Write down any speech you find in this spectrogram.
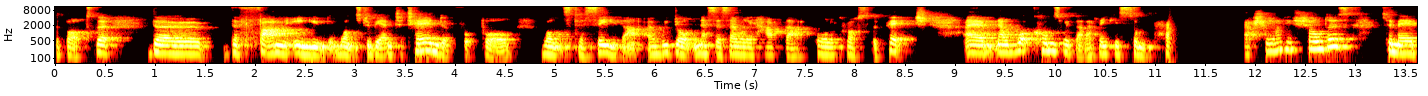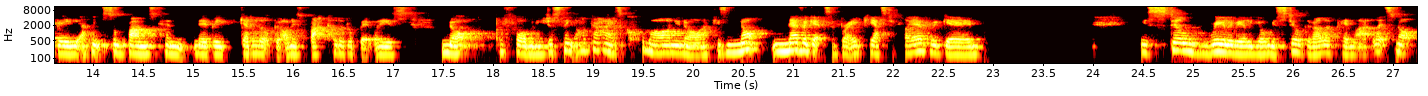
the box. The the the fan in you that wants to be entertained at football wants to see that, and we don't necessarily have that all across the pitch. Um, now, what comes with that, I think, is some pressure on his shoulders to maybe. I think some fans can maybe get a little bit on his back a little bit when he's not performing. You just think, oh, guys, come on, you know, like he's not never gets a break. He has to play every game he's still really, really young, he's still developing. Like, let's not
